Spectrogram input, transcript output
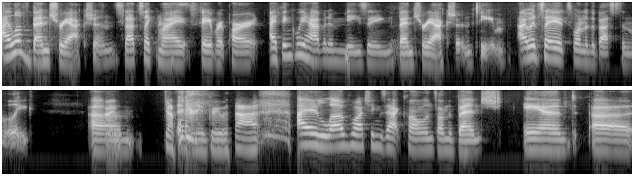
I love bench reactions. That's like my favorite part. I think we have an amazing bench reaction team. I would say it's one of the best in the league. Um, I definitely agree with that. I love watching Zach Collins on the bench, and uh,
